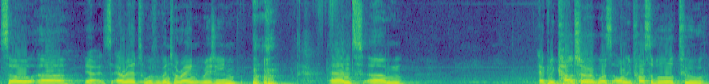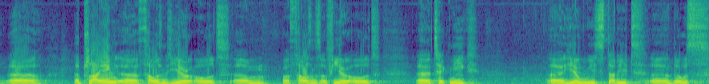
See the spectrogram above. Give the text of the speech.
So uh, yeah, it's arid with a winter rain regime, and um, agriculture was only possible to uh, applying a thousand year old um, or thousands of year old uh, technique. Uh, here we studied uh, those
